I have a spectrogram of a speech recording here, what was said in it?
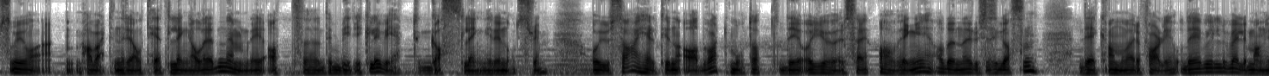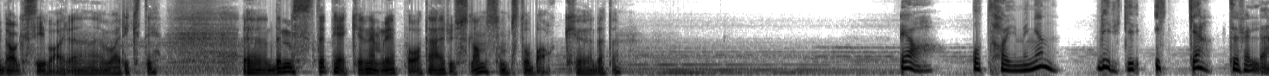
som jo har vært en realitet lenge allerede, nemlig at det blir ikke levert gass lenger i Nord Stream. Og USA har hele tiden advart mot at det å gjøre seg avhengig av denne russiske gassen, det kan være farlig. Og det vil veldig mange i dag si var, var riktig. Eh, det meste peker nemlig på at det er Russland som står bak eh, dette. Ja, og timingen virker ikke tilfeldig.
